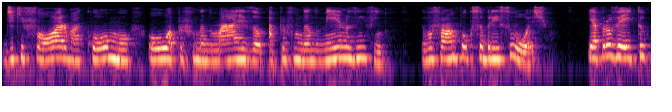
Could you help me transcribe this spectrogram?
de que forma, como, ou aprofundando mais, ou aprofundando menos, enfim. Eu vou falar um pouco sobre isso hoje. E aproveito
